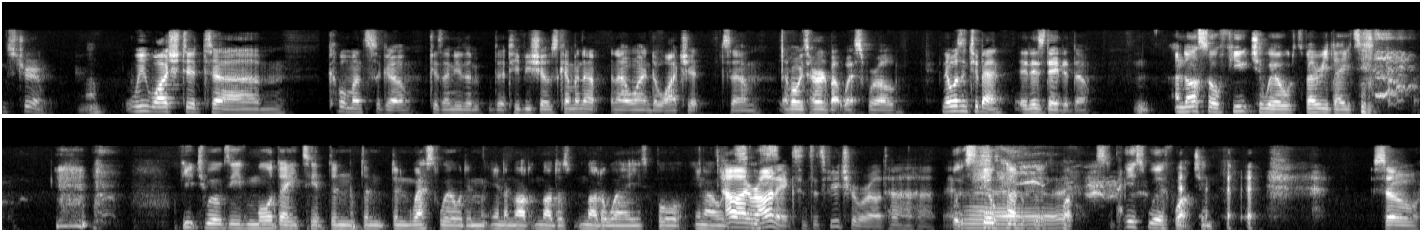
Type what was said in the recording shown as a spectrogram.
It's true. Yeah. We watched it um, a couple months ago because I knew the the TV show's coming up and I wanted to watch it. So I've always heard about Westworld. And it wasn't too bad. It is dated though. And also, Future World is very dated. Future World's even more dated than than, than Westworld in in a lot lot of, lot of ways, but you know. How it's- it's- ironic, since it's Future World. Ha ha ha. But it's still kind of worth, wa- it's worth watching. So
